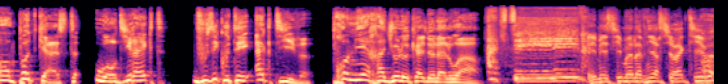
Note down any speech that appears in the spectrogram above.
En podcast ou en direct, vous écoutez Active, première radio locale de la Loire. Active. Et Messi à venir sur Active.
